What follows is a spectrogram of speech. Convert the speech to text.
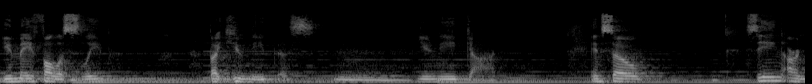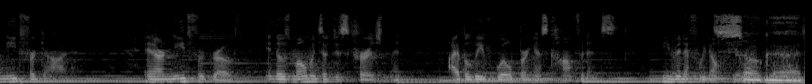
You may fall asleep, but you need this. Mm. You need God. And so, seeing our need for God and our need for growth in those moments of discouragement, I believe will bring us confidence, even if we don't feel So it. good.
